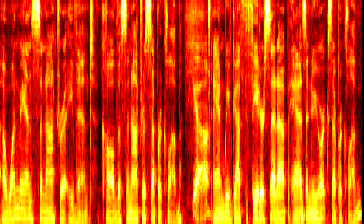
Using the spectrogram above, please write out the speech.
A one-man Sinatra event called the Sinatra Supper Club. Yeah. And we've got the theater set up as a New York Supper Club.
